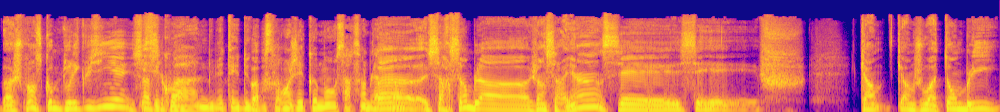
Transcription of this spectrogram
Bah, je pense comme tous les cuisiniers. Ça, c'est quoi pas- une bibliothèque de goût Bah, C'est rangé comment? Ça ressemble à quoi? Bah, ça ressemble à, j'en sais rien, c'est, c'est, quand, quand je vois Tombly,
